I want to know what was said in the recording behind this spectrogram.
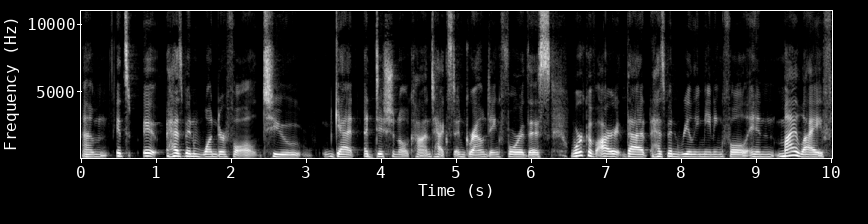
Um, it's it has been wonderful to get additional context and grounding for this work of art that has been really meaningful in my life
